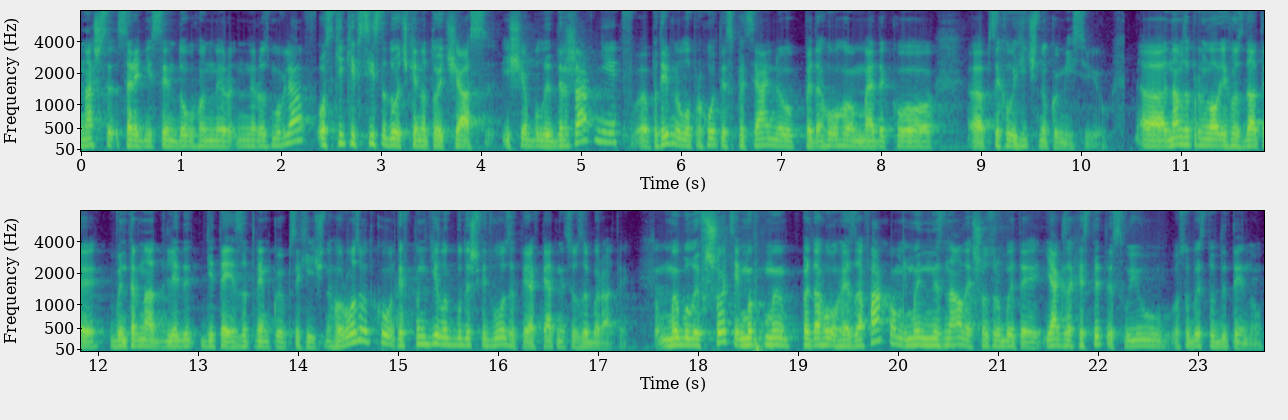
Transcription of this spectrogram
Наш середній син довго не, розмовляв, оскільки всі садочки на той час іще були державні, потрібно було проходити спеціальну педагого-медико-психологічну комісію. Е, Нам запропонували його здати в інтернат для дітей з затримкою психічного розвитку. Ти в понеділок будеш відвозити, а в п'ятницю забирати. Ми були в шоці. Ми, ми педагоги за фахом, і ми не знали, що зробити, як захистити свою особисту дитину.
